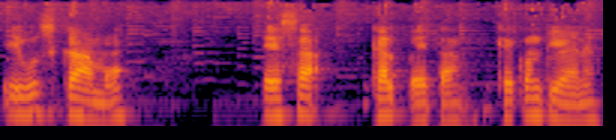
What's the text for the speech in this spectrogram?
y buscamos esa carpeta que contiene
